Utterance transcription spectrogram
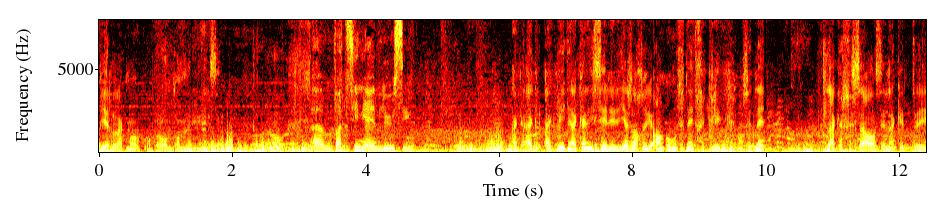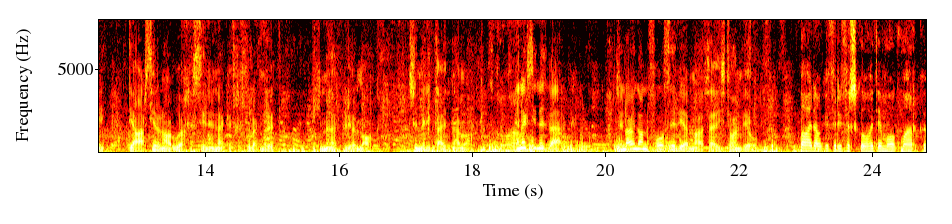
bedel ek maar rondom die mense. Ehm um, wat sien jy in Lucy? ek ek ek weet nie, ek kan nie sê nie. Die eerste dag toe ek aankom, ons het net geklik. Ons het net lekker gesels en ek het die die hartseer in haar oë gesien en ek het gevoel ek moet dit bietjie minder probeer maak. so met die tyd nou maar. En ek sien dit werk. So nou en dan val sy weer maar sy staan weer op. Baie dankie vir die verskil wat jy maak, Marco.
